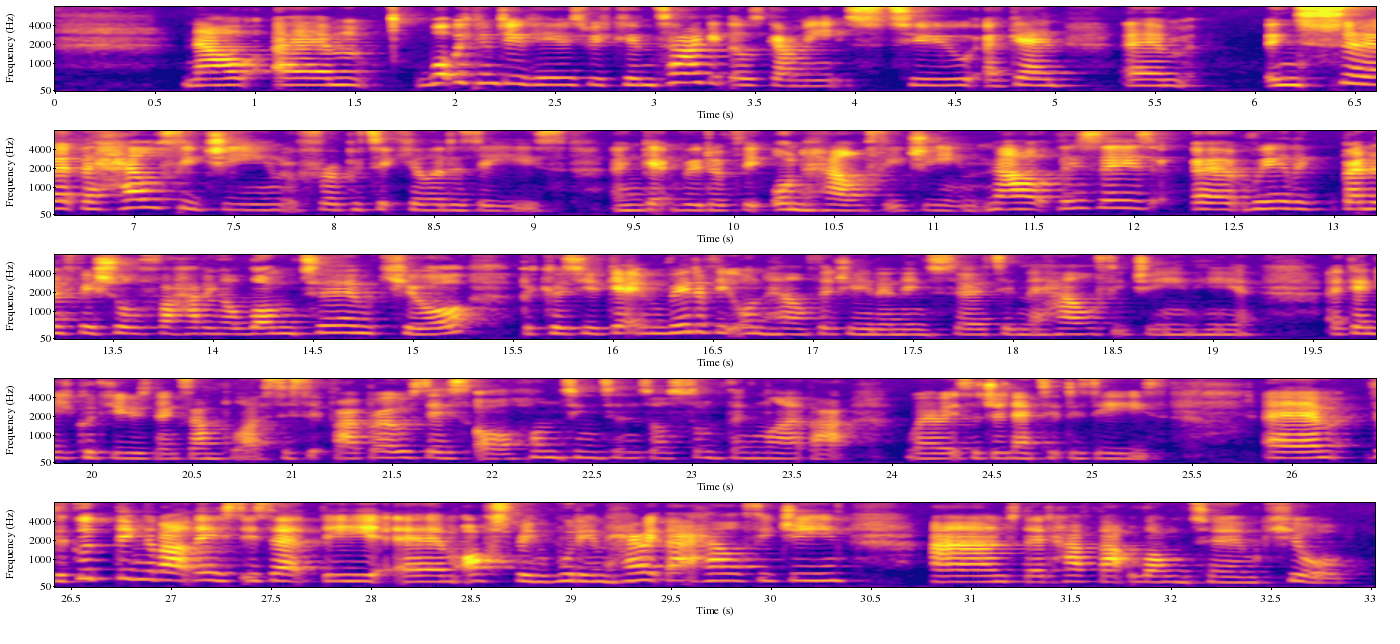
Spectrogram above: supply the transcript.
Now, um, what we can do here is we can target those gametes to, again, um, insert the healthy gene for a particular disease and get rid of the unhealthy gene. Now, this is uh, really beneficial for having a long term cure because you're getting rid of the unhealthy gene and inserting the healthy gene here. Again, you could use an example like cystic fibrosis or Huntington's or something like that, where it's a genetic disease. Um, the good thing about this is that the um, offspring would inherit that healthy gene and they'd have that long term cure.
